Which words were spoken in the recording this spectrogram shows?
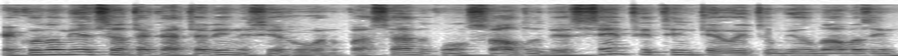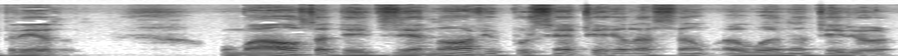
A economia de Santa Catarina encerrou ano passado com um saldo de 138 mil novas empresas, uma alta de 19% em relação ao ano anterior.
